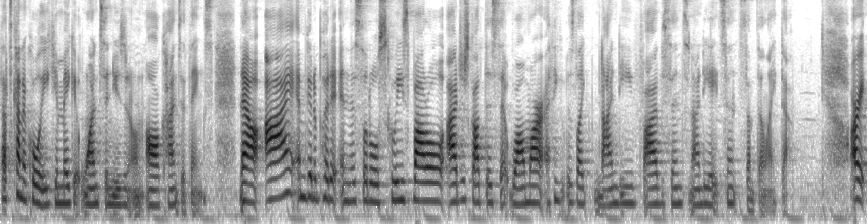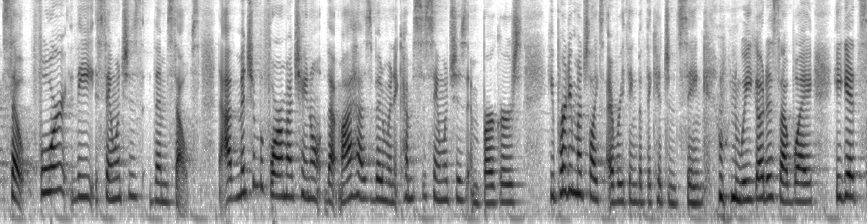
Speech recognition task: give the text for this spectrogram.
that's kind of cool. You can make it once and use it on all kinds of things. Now, I am going to put it in this little squeeze bottle. I just got this at Walmart. I think it was like 95 cents, 98 cents, something like that. All right, so for the sandwiches themselves. Now, I've mentioned before on my channel that my husband, when it comes to sandwiches and burgers, he pretty much likes everything but the kitchen sink. when we go to Subway, he gets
